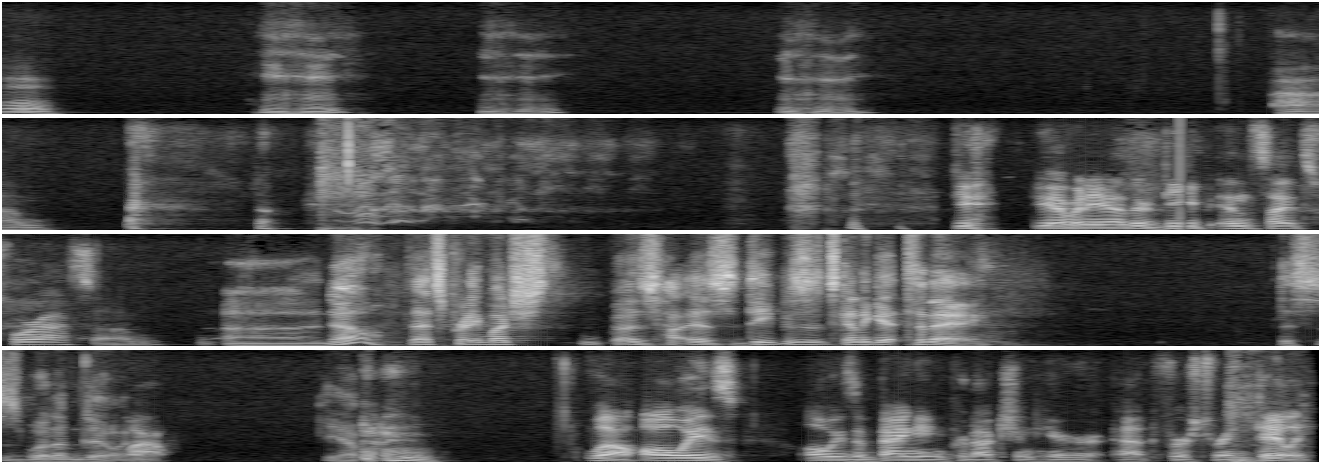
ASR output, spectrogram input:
Mm. Mm-hmm. Mm-hmm. Mm-hmm. Um, do, you, you have any other deep insights for us? Um, Uh no, that's pretty much as as deep as it's gonna get today. This is what I'm doing. wow. Yep. Well, always, always a banging production here at First Ring Daily,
